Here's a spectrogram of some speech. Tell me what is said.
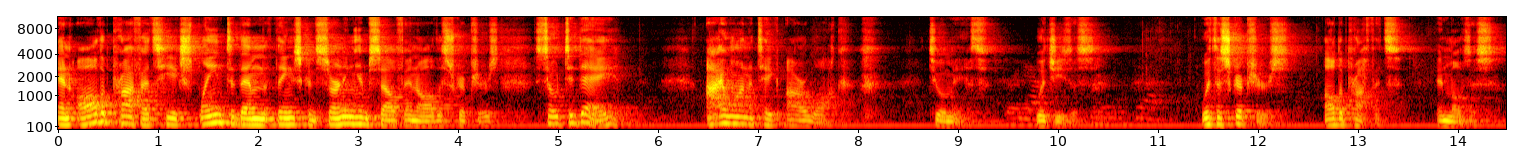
and all the prophets, he explained to them the things concerning himself in all the scriptures. So today, I want to take our walk to Emmaus with Jesus, with the scriptures, all the prophets, and Moses.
